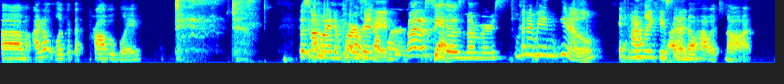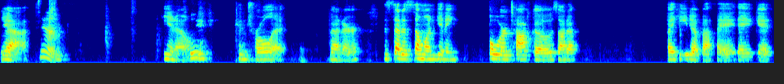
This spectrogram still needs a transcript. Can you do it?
um, I don't look at that probably. That's not my department. Okay. I don't see Yeah. those numbers. But I mean, you know, It I mean, has like you to. I don't know how it's not. Yeah. yeah. You know, Cool. you control it better instead of someone getting four tacos on a fajita buffet, they get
